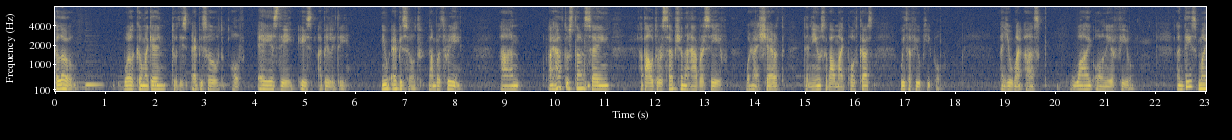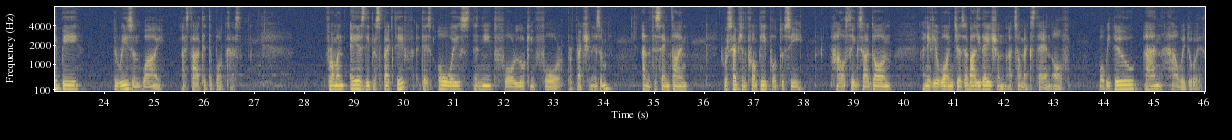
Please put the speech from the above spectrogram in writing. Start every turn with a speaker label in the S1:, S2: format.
S1: Hello, welcome again to this episode of ASD is Ability. New episode number three. And I have to start saying about the reception I have received when I shared the news about my podcast with a few people. And you might ask, why only a few? And this might be the reason why I started the podcast. From an ASD perspective, there's always the need for looking for perfectionism and at the same time, reception from people to see how things are done and if you want just a validation at some extent of what we do and how we do it.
